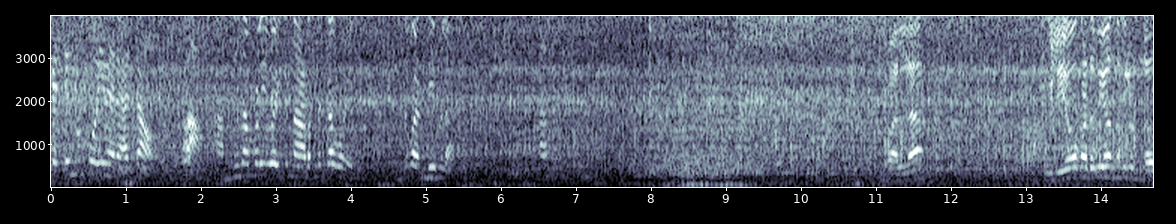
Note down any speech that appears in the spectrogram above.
കെട്ടുമ്പോ പോയി വരാട്ടോ അന്ന് നമ്മൾ ഈ വഴിക്ക് നടന്നിട്ടാ പോയത്. ഇന്ന് വണ്ടിയുമില്ല. വല്ല പുലിയോ കടുവയോ എന്തെങ്കിലും ഉണ്ടോ?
